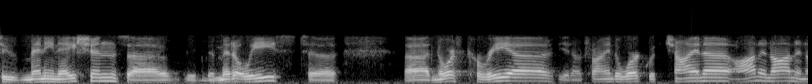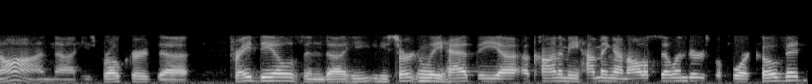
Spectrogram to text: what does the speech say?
to many nations, uh, the Middle East, to uh, North Korea, you know, trying to work with China, on and on and on. Uh, he's brokered uh, trade deals, and uh, he, he certainly had the uh, economy humming on all cylinders before COVID.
